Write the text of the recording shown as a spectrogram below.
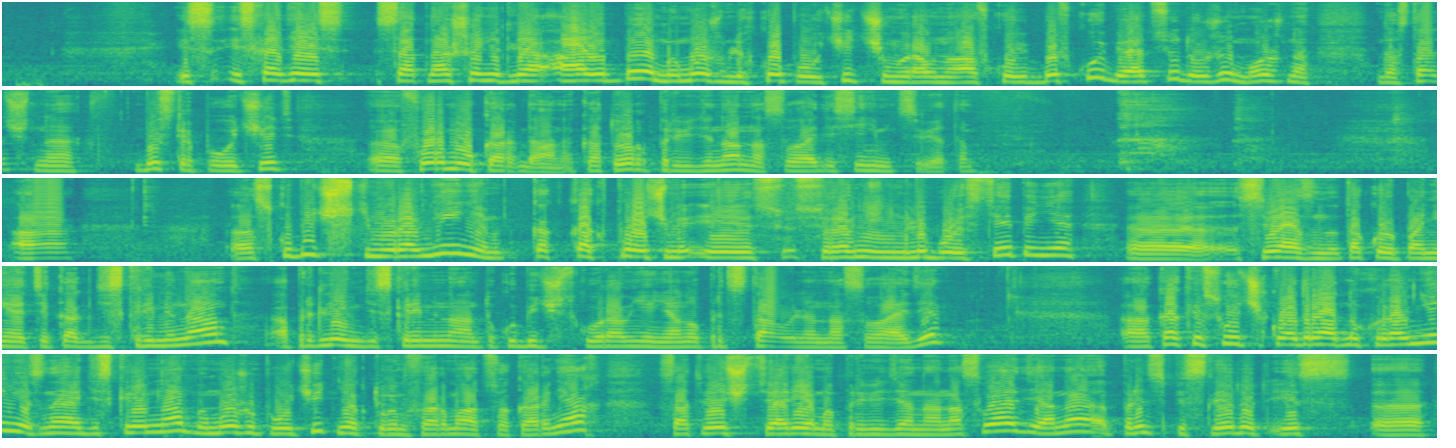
Исходя из соотношения для а и b, мы можем легко получить, чему равно а в кубе b в кубе, отсюда уже можно достаточно быстро получить э, формулу кардана, которая приведена на слайде синим цветом. Э, с кубическим уравнением, как, как впрочем, и с, с уравнением любой степени, э, связано такое понятие, как дискриминант. Определение дискриминанта кубического уравнения оно представлено на слайде. Э, как и в случае квадратных уравнений, зная дискриминант, мы можем получить некоторую информацию о корнях. Соответствующая теорема приведена на слайде, она, в принципе, следует из э,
